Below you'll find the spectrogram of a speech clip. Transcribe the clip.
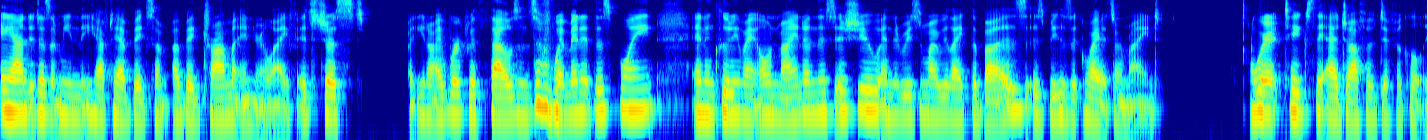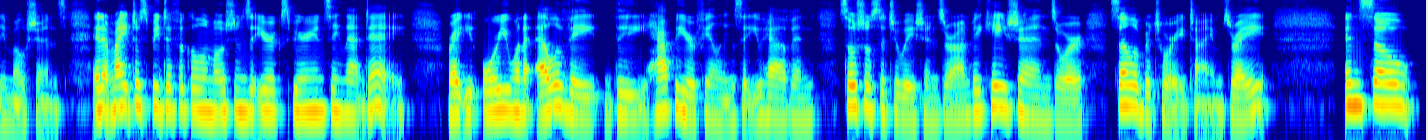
And it doesn't mean that you have to have big some a big trauma in your life. It's just you know, I've worked with thousands of women at this point and including my own mind on this issue. And the reason why we like the buzz is because it quiets our mind, where it takes the edge off of difficult emotions. And it might just be difficult emotions that you're experiencing that day, right? You, or you want to elevate the happier feelings that you have in social situations or on vacations or celebratory times, right? And so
